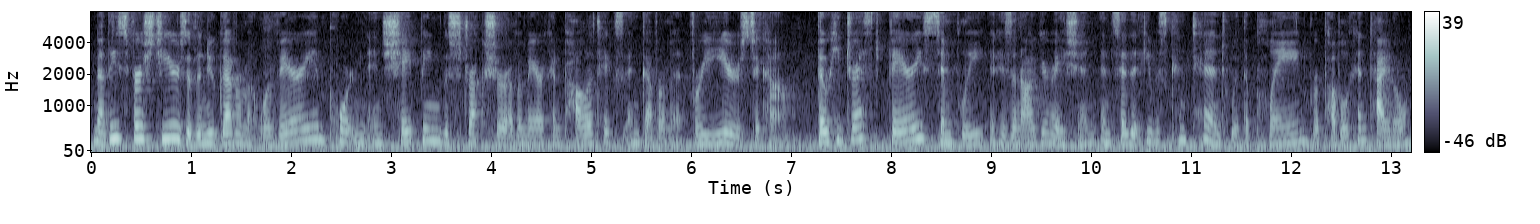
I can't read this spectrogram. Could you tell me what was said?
Now, these first years of the new government were very important in shaping the structure of American politics and government for years to come. Though he dressed very simply at his inauguration and said that he was content with a plain Republican title,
